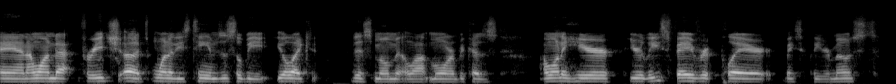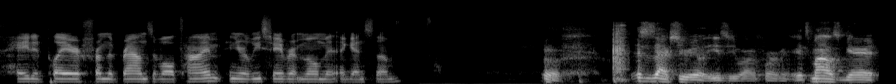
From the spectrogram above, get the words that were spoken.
and I wanted to, for each uh, one of these teams. This will be you'll like this moment a lot more because I want to hear your least favorite player, basically your most hated player from the Browns of all time, and your least favorite moment against them. This is actually a really easy one for me. It's Myles Garrett.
